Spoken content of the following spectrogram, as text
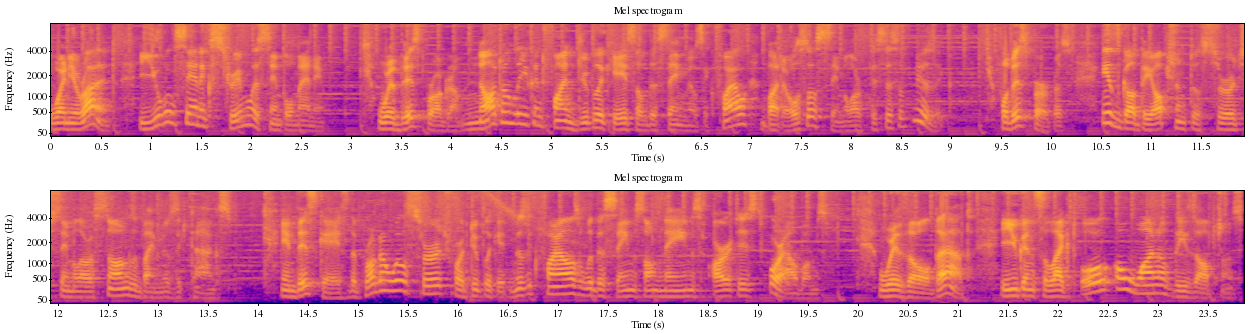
When you run it, you will see an extremely simple menu. With this program, not only you can find duplicates of the same music file, but also similar pieces of music. For this purpose, it's got the option to search similar songs by music tags. In this case, the program will search for duplicate music files with the same song names, artists or albums. With all that, you can select all or one of these options,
